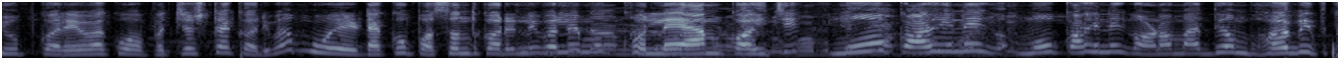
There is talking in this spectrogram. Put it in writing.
ଚୁପ୍ କରାଇବାକୁ ଅପଚେଷ୍ଟା କରିବା ମୁଁ ଏଇଟାକୁ ପସନ୍ଦ କରେନି ବୋଲି ମୁଁ ଖୋଲେଆମ କହିଛି। ମୁଁ କହିନି ମୁଁ କହିନି ଗଣମାଧ୍ୟମ ଭୟଭୀତ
